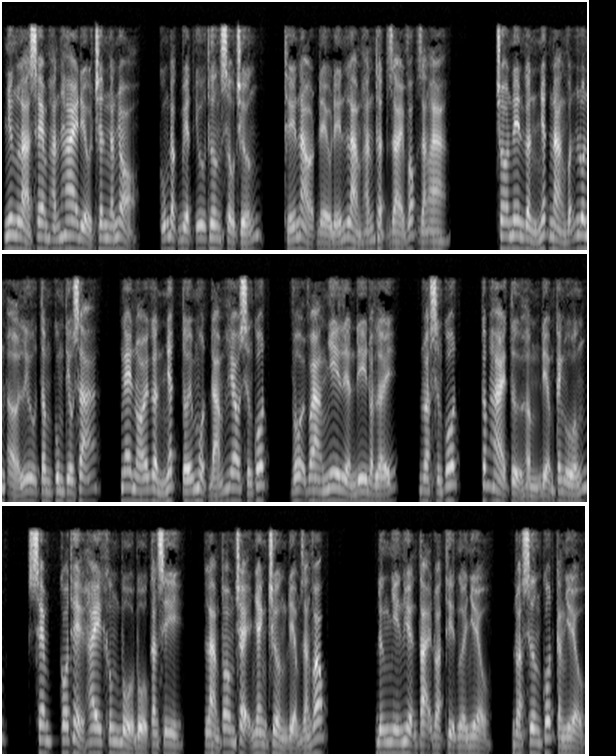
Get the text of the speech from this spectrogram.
nhưng là xem hắn hai điều chân ngắn nhỏ, cũng đặc biệt yêu thương sầu trướng, thế nào đều đến làm hắn thật dài vóc dáng A. Cho nên gần nhất nàng vẫn luôn ở lưu tâm cung tiêu xã, nghe nói gần nhất tới một đám heo xương cốt, vội vàng nhi liền đi đoạt lấy, đoạt xương cốt, cấp hải tử hầm điểm canh uống, xem có thể hay không bổ bổ canxi, làm Tom chạy nhanh trường điểm dáng vóc. Đừng nhìn hiện tại đoạt thịt người nhiều, đoạt xương cốt càng nhiều.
